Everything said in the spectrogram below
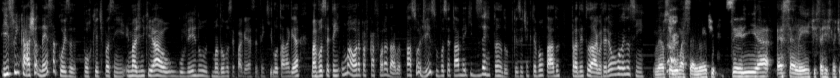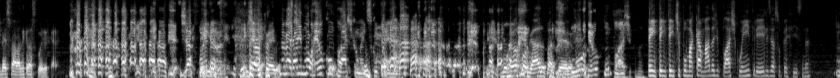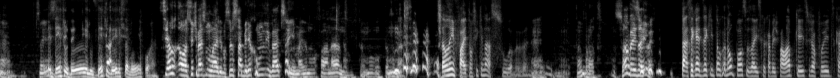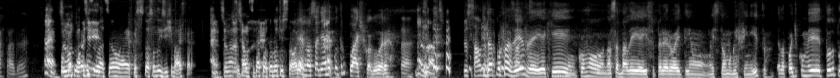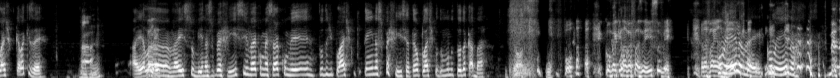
Isso encaixa nessa coisa, porque, tipo assim, imagine que ah, o governo mandou você pra guerra, você tem que lutar na guerra, mas você tem uma hora pra ficar fora d'água. Passou disso, você tá meio que desertando, porque você tinha que ter voltado pra dentro d'água, entendeu? Alguma coisa assim. Léo seria um excelente. Seria excelente se a gente não tivesse falado aquelas coisas, cara. Já foi, né? Já, na verdade, morreu com plástico, mas desculpa aí. né? Morreu afogado, parceiro. Morreu com plástico, mano. Tem, tem, tem tipo uma camada de plástico entre eles e a superfície, né? É, É dentro deles, dentro deles também, porra. Se eu, ó, se eu tivesse no lado de vocês, eu saberia como livrar disso aí, mas eu não vou falar nada, não. Tamo, tamo nessa. Então nem faz, então fique na sua, meu velho. É, então pronto. Sua vez aí, velho. Tá, você quer dizer que então que eu não posso usar isso que eu acabei de falar, porque isso já foi descartado, né? É, você não Porque pode. Essa situação, é, porque essa situação não existe mais, cara. É, você não. Você Você tá, não você tá contando outra É, história. nossa guerra é contra o plástico agora. Tá. Exato. O saldo que dá pra fazer, velho, é que como nossa baleia aí, super-herói, tem um, um estômago infinito, ela pode comer todo o plástico que ela quiser. Tá. Uhum. Aí ela Beleza. vai subir na superfície e vai começar a comer tudo de plástico que tem na superfície, até o plástico do mundo todo acabar. Nossa. Porra, como é que ela vai fazer isso, velho? Ela vai andando. Comendo, velho, comendo.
